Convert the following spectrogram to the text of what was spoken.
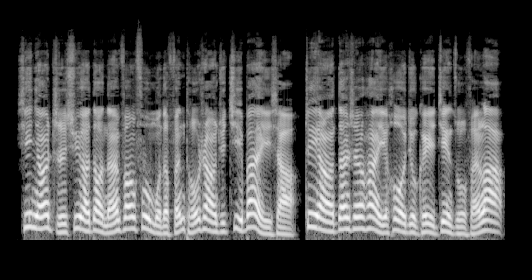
新娘只需要到男方父母的坟头上去祭拜一下，这样单身汉以后就可以进祖坟了。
